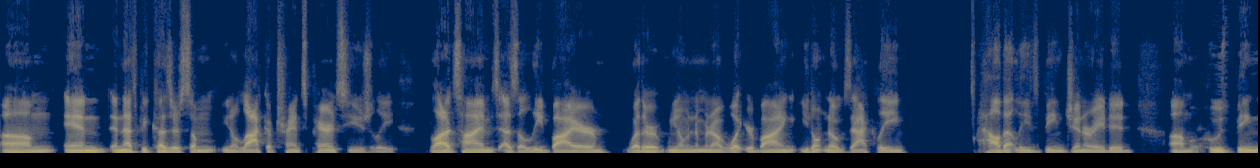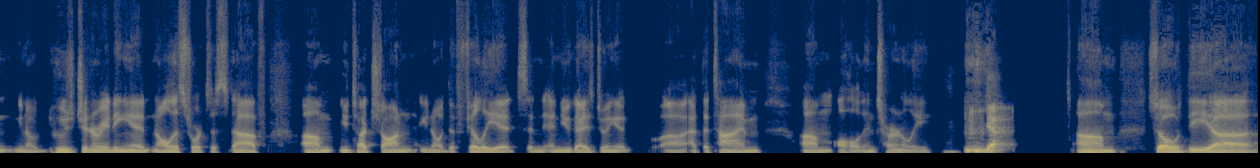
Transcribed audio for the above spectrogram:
Um, and and that's because there's some you know lack of transparency usually. A lot of times as a lead buyer whether you know no matter what you're buying you don't know exactly how that lead's being generated um, who's being you know who's generating it and all this sorts of stuff. Um, you touched on you know the affiliates and and you guys doing it uh, at the time um, all internally. Yeah um, so the uh,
